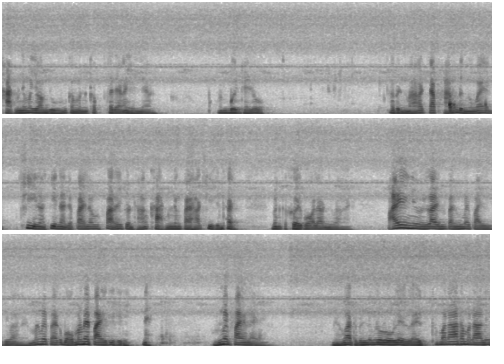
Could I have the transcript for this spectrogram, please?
ขาดมันยังไม่ยอมอยู่มันก็มันก็แสดงให้เห็นแล้ว มันเบื่อใจโลก ถ้าเป็นหมาก็จับหางดึงเอาไว้ ขี้นะขี้น่าจะไปแล้วฟาดให้จนหางขาดมันยังไปหาขี้จนได้ มันก็เคยบอแล้วนี่ว่าไง ไปนี่ไล่มันไปมันไม่ไปที่ว่าไง มันไม่ไปก็บอกมันไม่ไปที่ที่นี่เนี่ยมันไม่ไปอะไรหรือว่าจะเป็นเรื่องโลโลเลกอะไรธรรมดาธรรมดานี่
